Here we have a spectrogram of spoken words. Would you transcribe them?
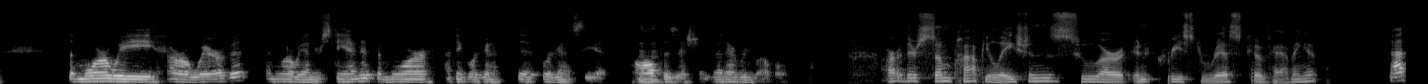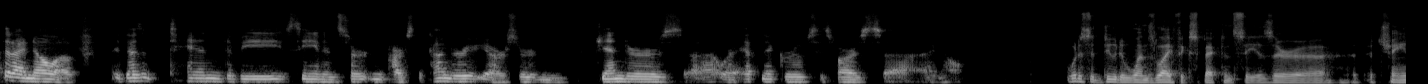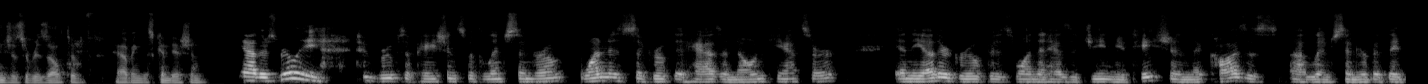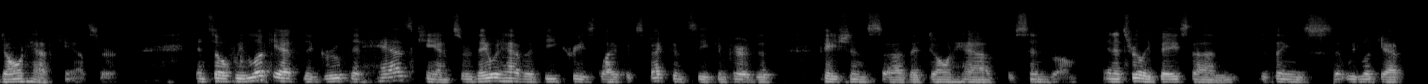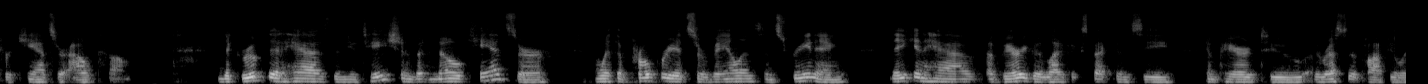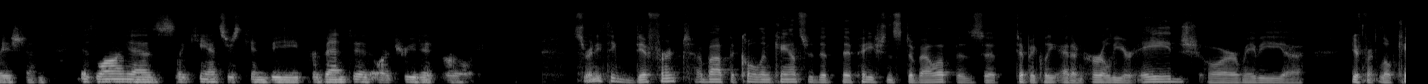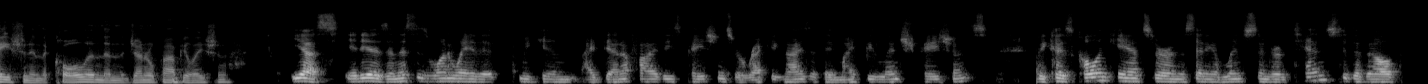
the more we are aware of it and the more we understand it, the more I think we're going to, we're going to see it all mm-hmm. physicians at every level. Are there some populations who are at increased risk of having it? Not that I know of. It doesn't tend to be seen in certain parts of the country or certain genders uh, or ethnic groups, as far as uh, I know. What does it do to one's life expectancy? Is there a, a change as a result of having this condition? Yeah, there's really two groups of patients with Lynch syndrome. One is a group that has a known cancer, and the other group is one that has a gene mutation that causes uh, Lynch syndrome, but they don't have cancer. And so, if we look at the group that has cancer, they would have a decreased life expectancy compared to patients uh, that don't have the syndrome. And it's really based on the things that we look at for cancer outcome. The group that has the mutation but no cancer, with appropriate surveillance and screening, they can have a very good life expectancy compared to the rest of the population as long as the cancers can be prevented or treated early. Is there anything different about the colon cancer that the patients develop? Is it typically at an earlier age or maybe a different location in the colon than the general population? Yes, it is. And this is one way that we can identify these patients or recognize that they might be Lynch patients because colon cancer in the setting of Lynch syndrome tends to develop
